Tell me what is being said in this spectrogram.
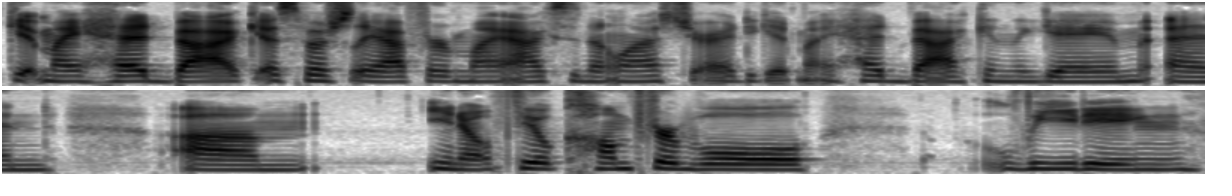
get my head back especially after my accident last year i had to get my head back in the game and um, you know feel comfortable leading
